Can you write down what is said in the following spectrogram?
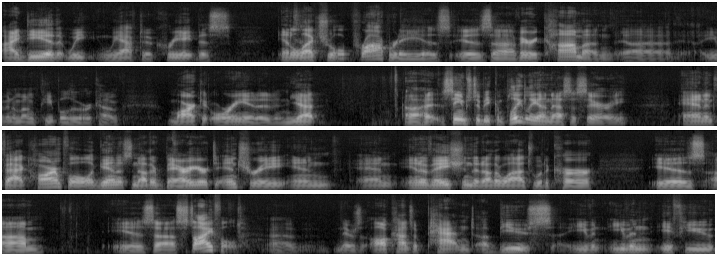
idea that we, we have to create this intellectual property is, is uh, very common, uh, even among people who are kind of market oriented, and yet uh, it seems to be completely unnecessary and, in fact, harmful. Again, it's another barrier to entry in an innovation that otherwise would occur is, um, is uh, stifled. Uh, there's all kinds of patent abuse, even, even if you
